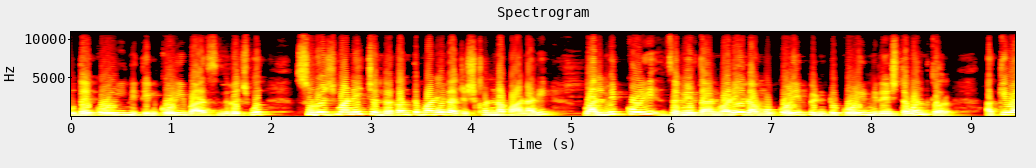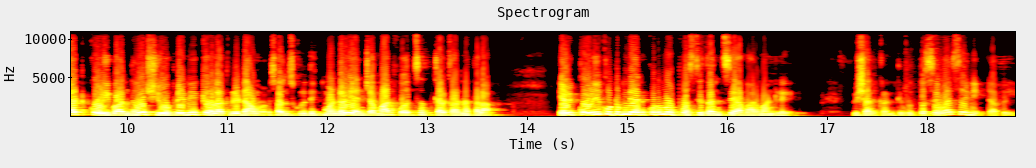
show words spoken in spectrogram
उदय कोळी नितीन कोळी बाळासिंग राजपूत सूरज माने चंद्रकांत माने राजेश खन्ना पानारी वाल्मिक कोळी जमीर दानवाडे रामू कोळी पिंटू कोळी निलेश तवंदकर अकिवाट कोळी बांधव शिवप्रेमी कला क्रीडा सांस्कृतिक मंडळ यांच्यामार्फत सत्कार करण्यात आला. यावेळी कोळी कुटुंबियांकडून उपस्थितांचे आभार मानले. विशाल क्रांती वृत्तसेवा सैनिक टाकळी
